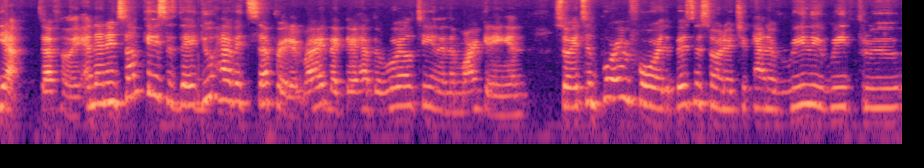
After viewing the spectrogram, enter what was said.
Yeah, definitely. And then in some cases, they do have it separated, right? Like they have the royalty and then the marketing. And so it's important for the business owner to kind of really read through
